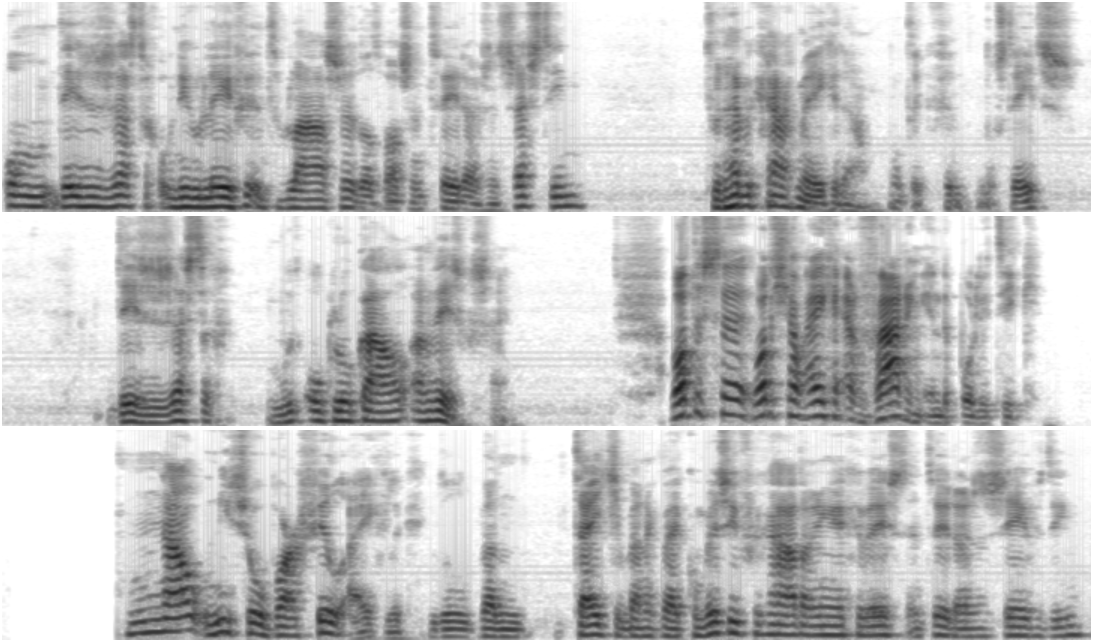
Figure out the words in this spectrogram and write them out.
om D66 opnieuw leven in te blazen, dat was in 2016. Toen heb ik graag meegedaan, want ik vind nog steeds D66 moet ook lokaal aanwezig zijn. Wat is, uh, wat is jouw eigen ervaring in de politiek? Nou, niet zo bar veel eigenlijk. Ik bedoel, ik ben, een tijdje ben ik bij commissievergaderingen geweest in 2017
